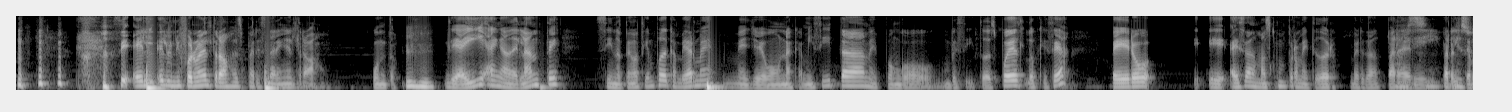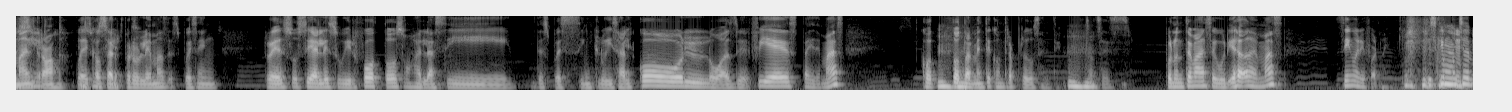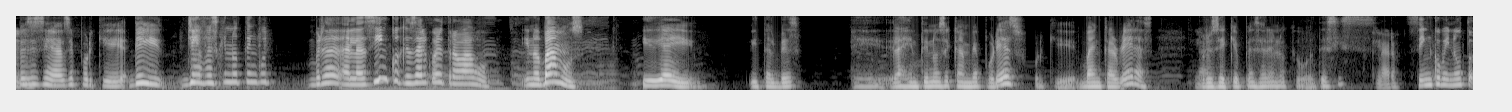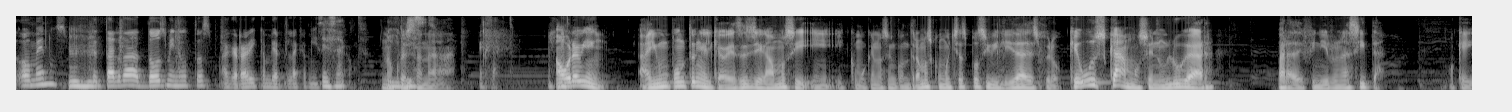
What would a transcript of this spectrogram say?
Sí, el, el uniforme del trabajo es para estar en el trabajo. Punto. ujú. De ahí en adelante, si no tengo tiempo de cambiarme, me llevo una camisita, me pongo un vestido después, lo que sea, pero eh, es además comprometedor, ¿verdad? Para Ay, el, sí, para el tema del trabajo. cierto, Puede eso es causar problemas después en redes sociales, subir fotos, ojalá si después incluís alcohol o vas de fiesta y demás, co- Ujú. totalmente contraproducente. Ujú. Entonces, por un tema de seguridad además, sin uniforme. Es que muchas veces se hace porque, de, Jeff, es que no tengo, ¿verdad? A las 5 que salgo del trabajo y nos vamos. Y de ahí, y tal vez eh, la gente no se cambia por eso, porque va en carreras. Pero Claro. sí hay que pensar en lo que vos decís. Claro, cinco minutos o menos. Ujú. Te tarda dos minutos agarrar y cambiarte la camisa. Exacto. No Y cuesta listo. nada. Exacto. Ahora bien, hay un punto en el que a veces llegamos y, y- y como que nos encontramos con muchas posibilidades, pero ¿qué buscamos en un lugar para definir una cita? Ok,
